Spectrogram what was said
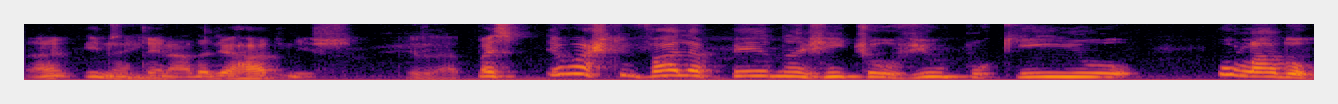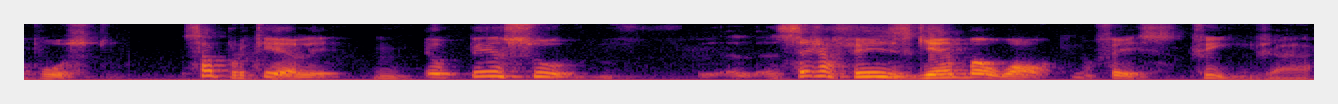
Né? E não Sim. tem nada de errado nisso. Exato. Mas eu acho que vale a pena a gente ouvir um pouquinho o lado oposto. Sabe por quê, Ale? Hum. Eu penso. Você já fez Gamba Walk, não fez? Sim, já.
